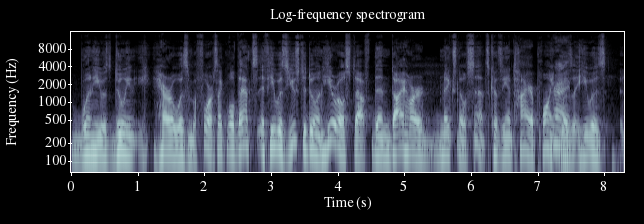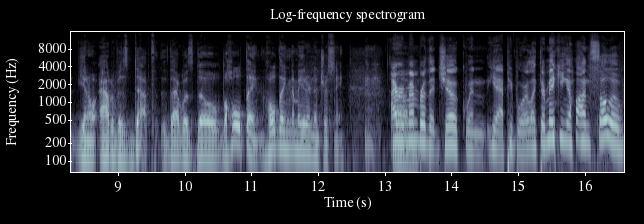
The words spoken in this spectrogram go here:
when he was doing heroism before. It's like, well, that's if he was used to doing hero stuff, then Die Hard makes no sense because the entire point Right. was that he was, you know, out of his depth. That was the the whole thing, the whole thing that made it interesting. I remember the joke when yeah, people were like they're making a Han Solo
